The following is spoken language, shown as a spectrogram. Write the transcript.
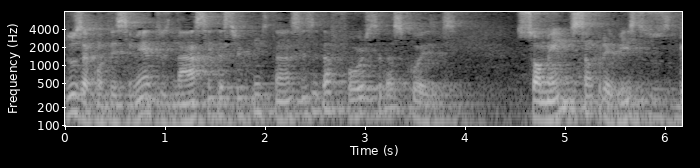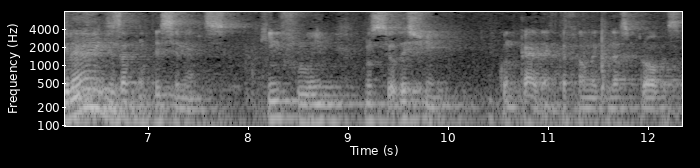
dos acontecimentos nascem das circunstâncias e da força das coisas. Somente são previstos os grandes acontecimentos que influem no seu destino. Quando Kardec está falando aqui das provas,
